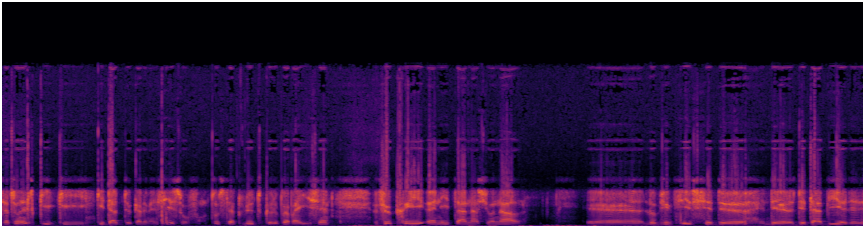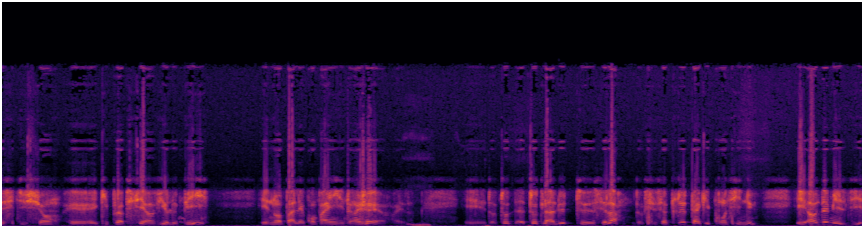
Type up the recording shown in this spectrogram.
C'est une lutte qui, date de 86 au fond. Toute cette lutte que le peuple haïtien veut créer un État national euh, l'objectif, c'est d'établir de, des institutions euh, qui peuvent servir le pays et non pas les compagnies étrangères. Et donc toute, la lutte, c'est là. Donc c'est cette lutte qui continue. Et en 2010,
